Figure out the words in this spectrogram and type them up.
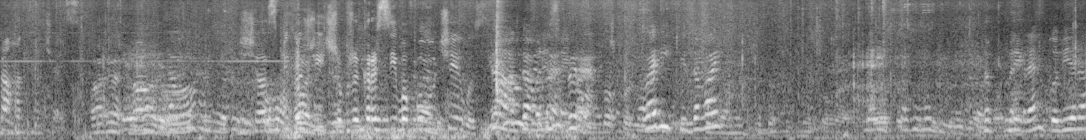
там отмечайся. Сейчас, подождите, чтобы уже красиво получилось. Да, да, зберемо. Ларісі, давай. Петренко, Віра.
